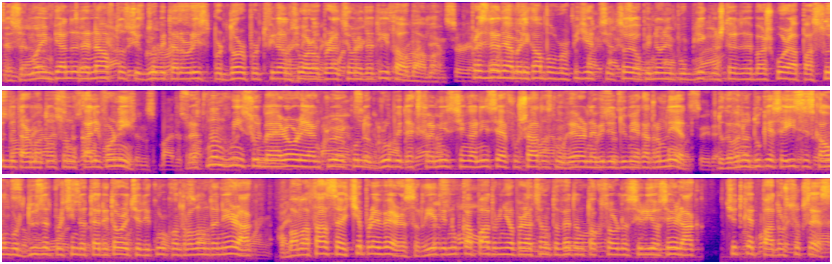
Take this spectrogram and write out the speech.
dhe sulmoi impiantet e naftës që grupi terrorist përdor për të financuar operacionet e tij, tha Obama. Presidenti amerikan po përpiqet të qetësojë opinionin publik në Shtetet e Bashkuara pas sulmit të armatosur në Kaliforni. Rreth nëntë mijë sulme ajrore janë kryer kundër grupit ekstremist që nga nisja e fushatës në verën e vitit dy mijë e katërmbëdhjetë. Duke vënë në dukje se ISIS ka humbur dyzet për qind të territorit që dikur kontrollonte në Irak, Obama tha se që prej verës, rrjeti nuk ka patur një operacion të vetëm tokësor në Siri ose Irak që të ketë patur sukses.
